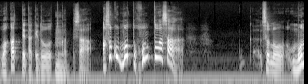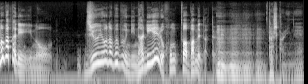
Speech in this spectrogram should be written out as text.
分かってたけどとかってさ、あそこもっと本当はさその物語の重要な部分になり得る本当は場面だったよね、うんうんうんうん。確かにね。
